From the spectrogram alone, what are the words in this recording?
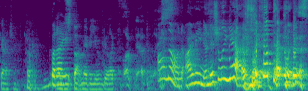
Gotcha. Okay. But I- just thought maybe you would be like, "Fuck that place." Oh no, no! I mean, initially, yeah, I was like, "Fuck that place."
